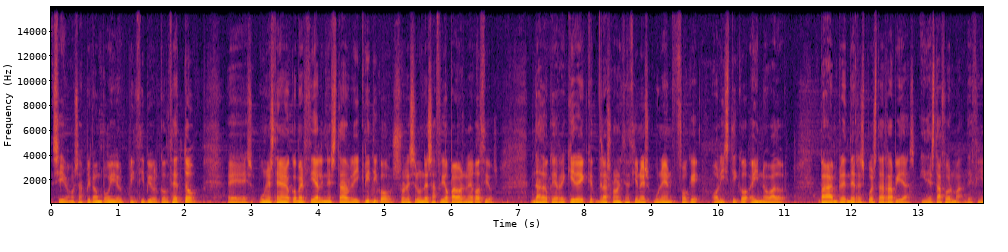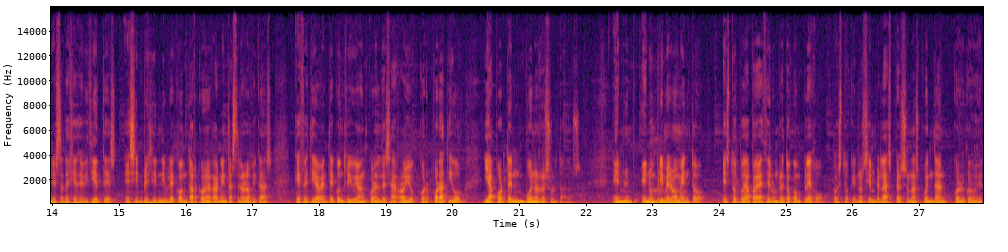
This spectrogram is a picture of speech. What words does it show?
Sí, vamos a explicar un poco el principio del concepto. Eh, es un escenario comercial inestable y crítico suele ser un desafío para los negocios, dado que requiere de las organizaciones un enfoque holístico e innovador. Para emprender respuestas rápidas y de esta forma definir estrategias eficientes, es imprescindible contar con herramientas tecnológicas que efectivamente contribuyan con el desarrollo corporativo y aporten buenos resultados. En, un primer momento, esto puede parecer un reto complejo, puesto que no siempre las personas cuentan con el cono-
